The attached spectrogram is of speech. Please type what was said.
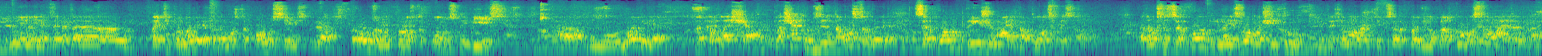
Или Нет, нет, это по типу Нобеля, потому что конус 70 градусов. Роуза, ну просто конусный, весь. А у Нобеля только площадка. Площадка для того, чтобы циркон прижимать по плоскости. Потому что циркон на излом очень хрупкий. То есть вы можете в цирконе подкову сломать руками.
